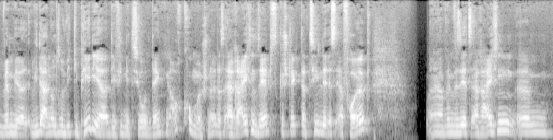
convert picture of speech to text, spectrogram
wenn wir wieder an unsere Wikipedia-Definition denken, auch komisch. Ne? Das Erreichen selbst gesteckter Ziele ist Erfolg. Äh, wenn wir sie jetzt erreichen, ähm,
